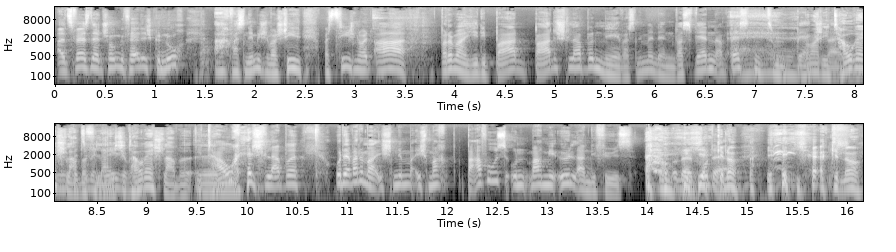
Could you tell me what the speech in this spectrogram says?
als wäre es nicht schon gefährlich genug. Ach, was nehme ich? Was, steh- was ziehe ich denn heute? Ah, warte mal, hier die Bad Badeschlappe? Nee, was nehmen wir denn? Was wäre denn am besten zum Bergsteigen? mal, die Taucherschlappe vielleicht, die. Taucherschlappe, Die ähm. Taucherschlappe. Oder warte mal, ich, nehm, ich mach barfuß und mach mir Öl an die Füße. Oder ja, genau. ja, genau.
